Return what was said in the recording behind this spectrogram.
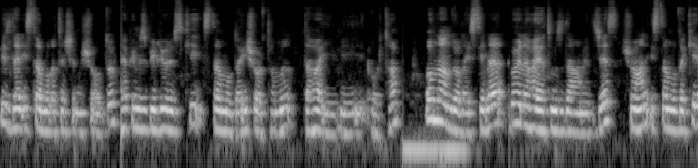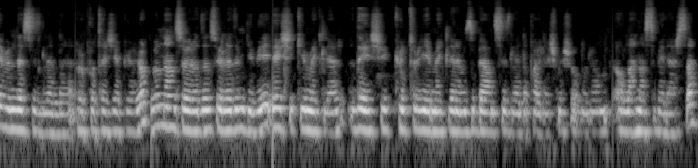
bizler İstanbul'a taşınmış olduk. Hepimiz biliyoruz ki İstanbul'da iş ortamı daha iyi bir ortam. Ondan dolayısıyla böyle hayatımızı devam edeceğiz. Şu an İstanbul'daki evimde sizlerle röportaj yapıyorum. Bundan sonra da söylediğim gibi değişik yemekler, değişik kültür yemeklerimizi ben sizlerle paylaşmış olurum. Allah nasip ederse.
